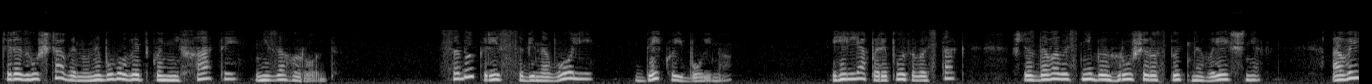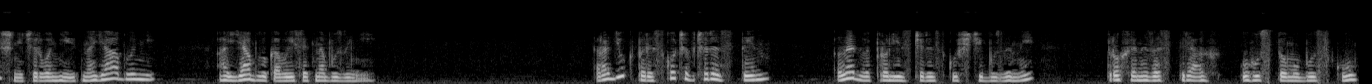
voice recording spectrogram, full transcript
Через гущавину не було видко ні хати, ні загород. Садок ріс собі на волі, дико й буйно. Гілля переплуталось так, що, здавалось, ніби груші ростуть на вишнях, а вишні червоніють на яблуні, а яблука висять на бузині. Радюк перескочив через тин, ледве проліз через кущі бузини, трохи не застряг у густому бузку,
